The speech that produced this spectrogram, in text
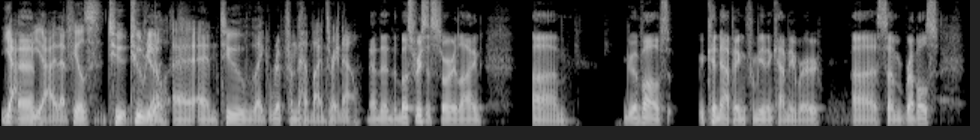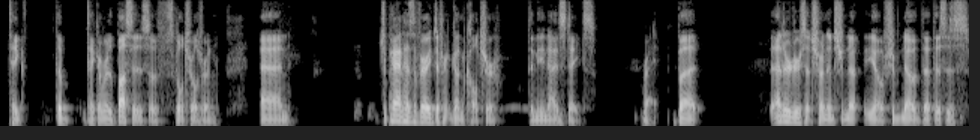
Yeah, And- yeah, that feels too too Yeah. real uh, and too like ripped from the headlines right now. And then the most recent storyline um involves kidnapping from Eden Academy, where uh some rebels take the take over the buses of school children, and Japan has a very different gun culture than the United States. Right. but editors at Shonen should know, you know, should know that this is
